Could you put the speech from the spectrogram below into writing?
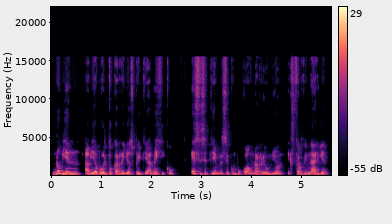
No bien había vuelto Carrillo Aspeitia a México, ese septiembre se convocó a una reunión extraordinaria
